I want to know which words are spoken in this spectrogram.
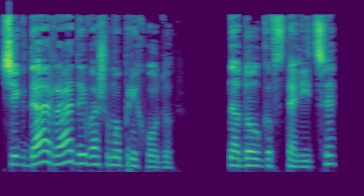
Всегда рады вашему приходу. Надолго в столице,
